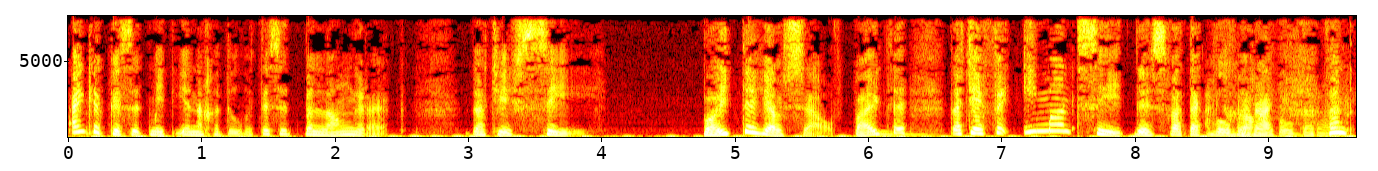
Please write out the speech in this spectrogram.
Eintlik is dit met enige doelwit, is dit belangrik dat jy sê buite jouself, buite dat jy vir iemand sê dis wat ek, Ek wil bereik. wil bereik. Want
